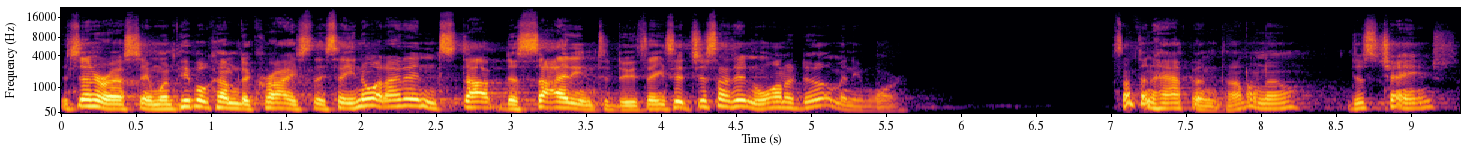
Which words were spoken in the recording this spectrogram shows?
It's interesting when people come to Christ, they say, you know what, I didn't stop deciding to do things, it's just I didn't want to do them anymore. Something happened, I don't know, just changed.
